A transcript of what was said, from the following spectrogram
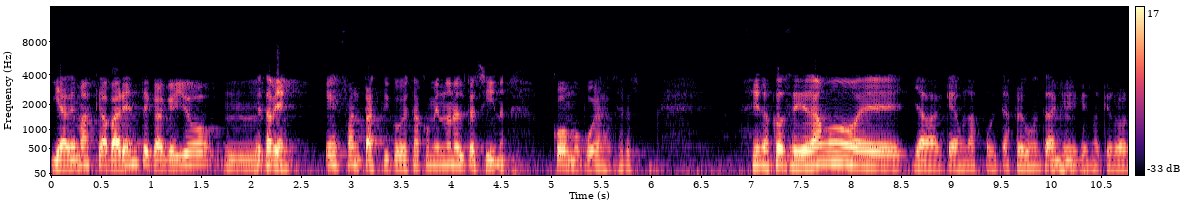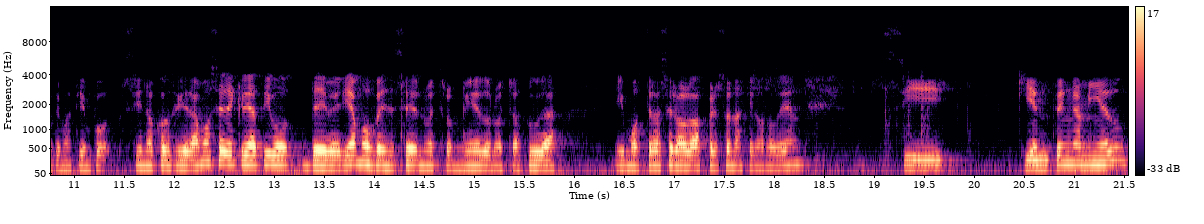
y además que aparente que aquello mm, está bien. Es fantástico, que estás comiendo en el Tesina. ¿Cómo puedes hacer eso? Si nos consideramos, eh, ya quedan unas poquitas preguntas que, que, no quiero robarte más tiempo. Si nos consideramos seres creativos, ¿deberíamos vencer nuestros miedos, nuestras dudas y mostrárselo a las personas que nos rodean? Si quien tenga miedo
